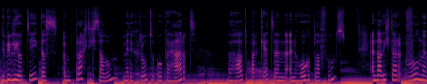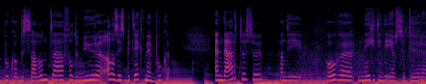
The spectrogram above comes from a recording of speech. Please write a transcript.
De bibliotheek dat is een prachtig salon met een grote open haard, een houten parket en, en hoge plafonds. En dat ligt daar vol met boeken op de salontafel, de muren, alles is bedekt met boeken. En daartussen van die hoge 19e-eeuwse deuren.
